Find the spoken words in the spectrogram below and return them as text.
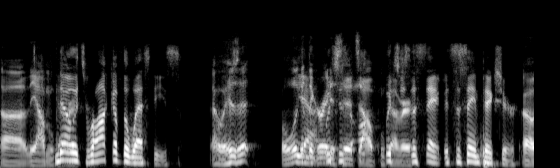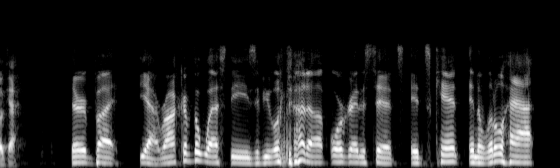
Uh, the album cover. No, it's Rock of the Westies. oh, is it? Well, look Yeah, at the greatest hits all- album which cover. is the same. It's the same picture. oh, okay. There, but yeah, Rock of the Westies. If you look that up, or Greatest Hits, it's Kent in a little hat,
